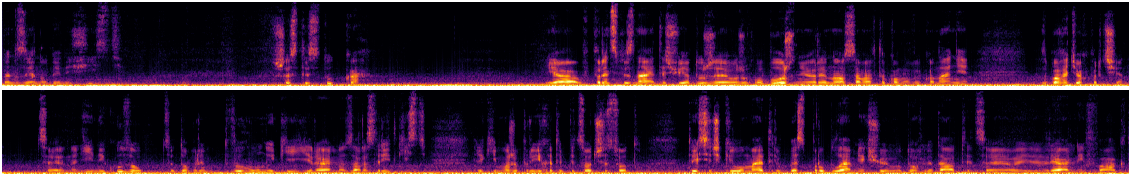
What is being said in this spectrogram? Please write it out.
бензин 1,6, шестиступка. Я, в принципі, знаєте, що я дуже обожнюю Рено саме в такому виконанні з багатьох причин. Це надійний кузов, це добрий двигун, який реально зараз рідкість, який може проїхати 500-600 тисяч кілометрів без проблем, якщо його доглядати. Це реальний факт.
